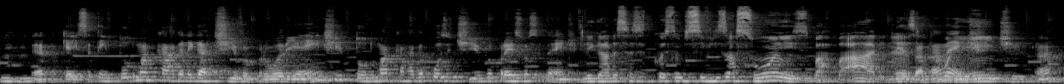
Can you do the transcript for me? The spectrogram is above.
Uhum. É, porque aí você tem toda uma carga negativa para o Oriente e toda uma carga positiva para esse Ocidente. Ligado a essa questão de civilizações, barbárie, né? Exatamente. Oriente. Né?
